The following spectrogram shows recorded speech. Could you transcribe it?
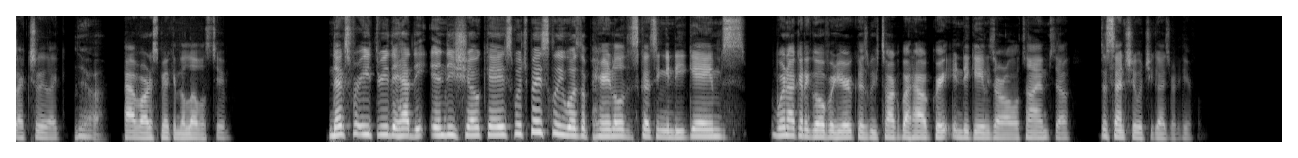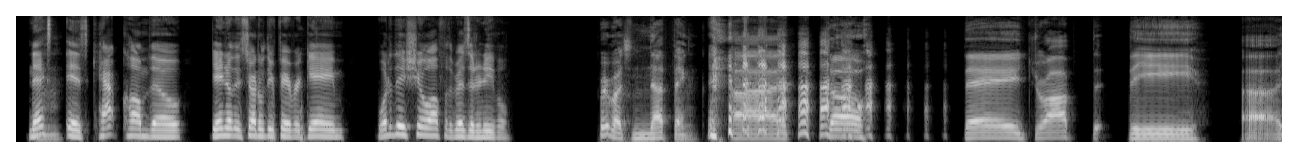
Actually, like yeah, have artists making the levels too. Next for E3, they had the Indie Showcase, which basically was a panel discussing indie games. We're not going to go over here because we talk about how great indie games are all the time. So it's essentially what you guys are here for. Next Mhm. is Capcom, though. Daniel, they started with your favorite game. What did they show off with Resident Evil? pretty much nothing. Uh, so they dropped the uh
